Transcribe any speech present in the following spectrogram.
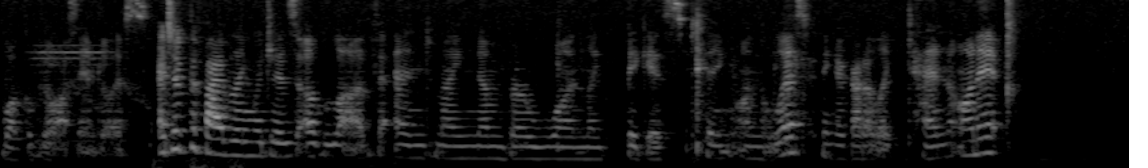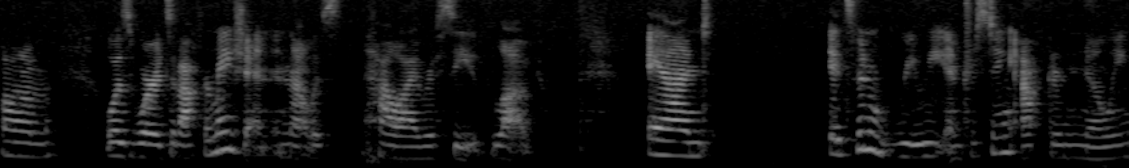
Welcome to Los Angeles. I took the five languages of love and my number one like biggest thing on the list, I think I got a like 10 on it. Um was words of affirmation, and that was how I received love. And it's been really interesting after knowing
